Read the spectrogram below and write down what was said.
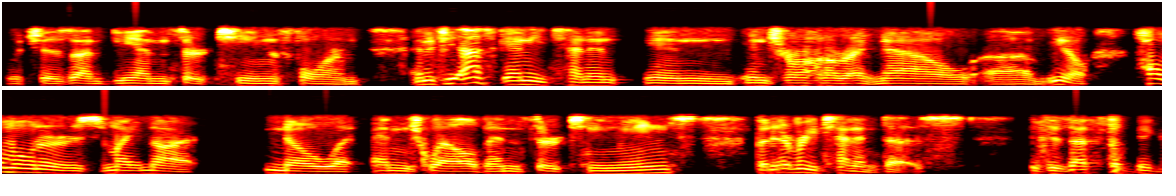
which is on the N13 form. And if you ask any tenant in, in Toronto right now, um, you know, homeowners might not know what N12, N13 means, but every tenant does because that's the big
